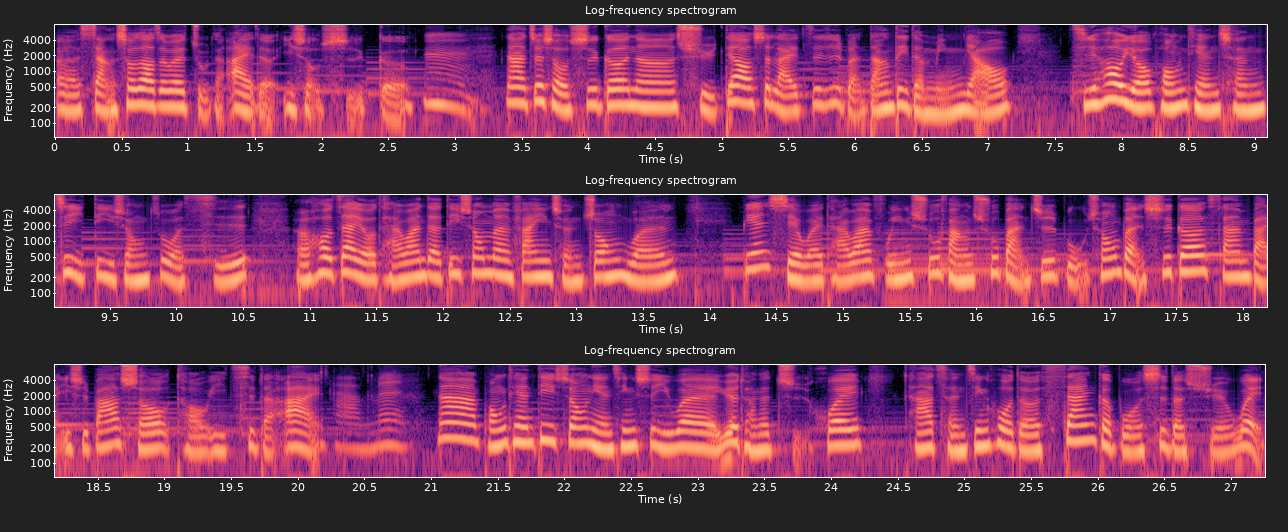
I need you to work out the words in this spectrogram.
呃，享受到这位主的爱的一首诗歌。嗯那这首诗歌呢，曲调是来自日本当地的民谣，其后由彭田诚纪弟兄作词，而后再由台湾的弟兄们翻译成中文，编写为台湾福音书房出版之补充本诗歌三百一十八首，头一次的爱。阿门。那彭田弟兄年轻是一位乐团的指挥，他曾经获得三个博士的学位，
